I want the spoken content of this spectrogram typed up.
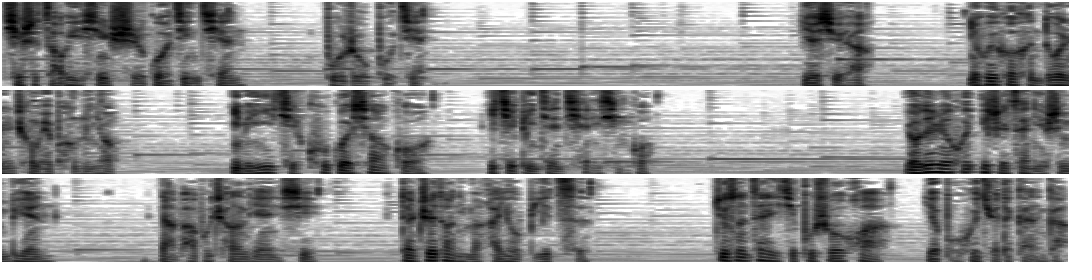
其实早已经时过境迁，不如不见。也许啊，你会和很多人成为朋友，你们一起哭过、笑过，一起并肩前行过。有的人会一直在你身边，哪怕不常联系，但知道你们还有彼此，就算在一起不说话，也不会觉得尴尬。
